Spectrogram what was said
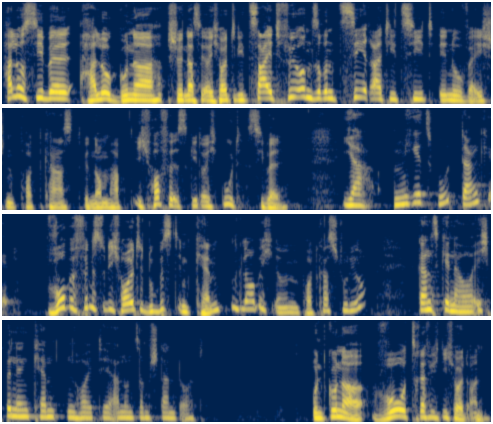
Hallo Sibel, hallo Gunnar, schön, dass ihr euch heute die Zeit für unseren Ceratizid Innovation Podcast genommen habt. Ich hoffe, es geht euch gut, Sibel. Ja, mir geht's gut, danke. Wo befindest du dich heute? Du bist in Kempten, glaube ich, im Podcaststudio. Ganz genau, ich bin in Kempten heute an unserem Standort. Und Gunnar, wo treffe ich dich heute an?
